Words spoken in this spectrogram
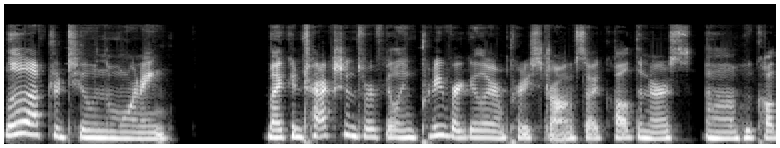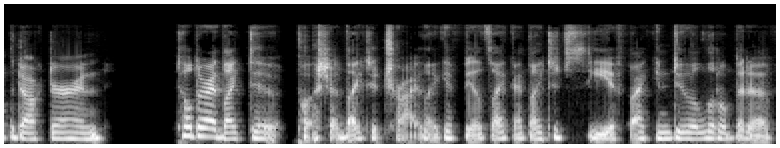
a little after two in the morning, my contractions were feeling pretty regular and pretty strong. So I called the nurse um, who called the doctor and told her I'd like to push. I'd like to try. Like it feels like I'd like to see if I can do a little bit of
